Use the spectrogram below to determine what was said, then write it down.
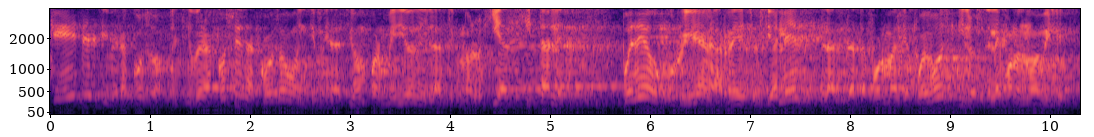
¿Qué es el ciberacoso? El ciberacoso es acoso o intimidación por medio de las tecnologías digitales. Puede ocurrir en las redes sociales, las plataformas de juegos y los teléfonos móviles.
